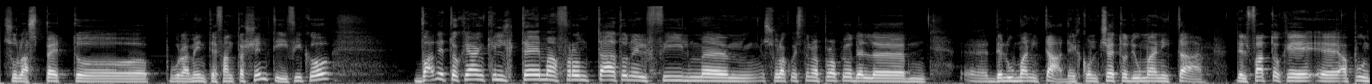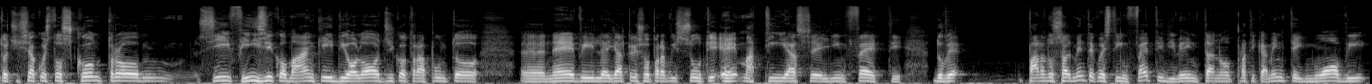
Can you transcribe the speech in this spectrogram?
sull'aspetto puramente fantascientifico. Va detto che anche il tema affrontato nel film ehm, sulla questione proprio del, ehm, eh, dell'umanità, del concetto di umanità, del fatto che eh, appunto ci sia questo scontro mm, sì fisico ma anche ideologico tra appunto eh, Neville, gli altri sopravvissuti e Mattias e gli infetti, dove paradossalmente questi infetti diventano praticamente i nuovi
